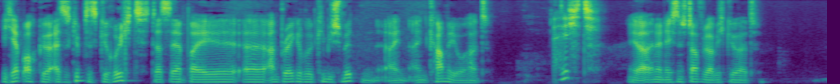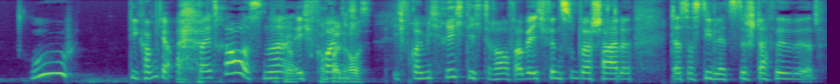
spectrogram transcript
ich habe auch gehört, also es gibt das Gerücht, dass er bei äh, Unbreakable Kimmy Schmidt ein, ein Cameo hat. Echt? Ja, in der nächsten Staffel habe ich gehört. Uh, die kommt ja auch bald raus, ne? Kommt- ich freue bald mich, raus. ich freue mich richtig drauf, aber ich finde es super schade, dass das die letzte Staffel wird.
